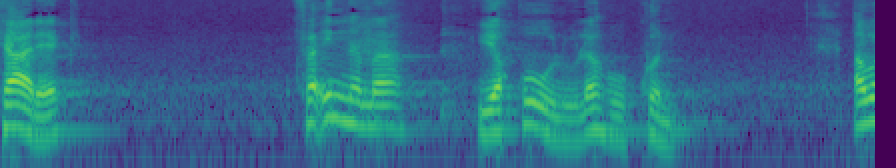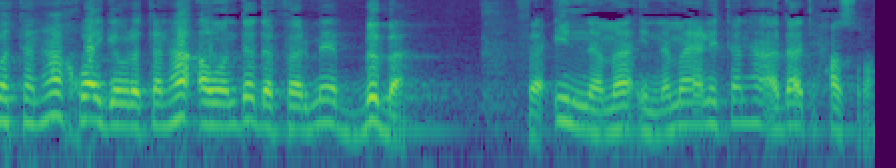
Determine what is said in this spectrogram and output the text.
کارێک فەئینەمە يقول له كن ئەوە تەنها خی گەورە تەنها ئەوەندە دەفەرمێ ببە فإنما إنما يعني تەنها أداة حصرة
